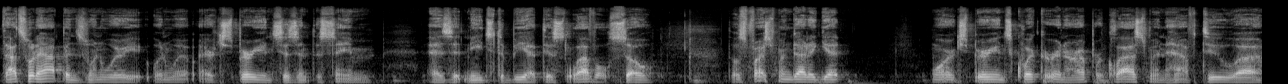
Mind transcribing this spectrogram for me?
that's what happens when we when we our experience isn't the same as it needs to be at this level. So those freshmen got to get more experience quicker, and our upperclassmen have to uh,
